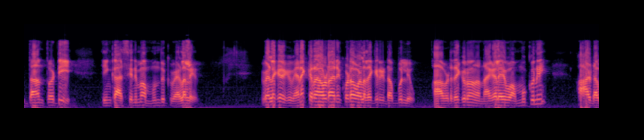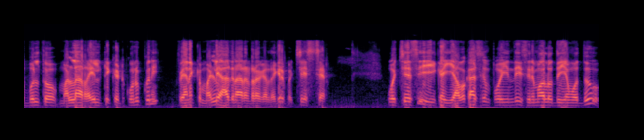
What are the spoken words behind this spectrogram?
దాంతో ఇంకా ఆ సినిమా ముందుకు వెళ్ళలేదు. వీళ్ళకి వెనక్కి రావడానికి కూడా వాళ్ళ దగ్గరికి డబ్బులు లేవు. ఆవిడ దగ్గర ఉన్న నగలేవో అమ్ముకుని ఆ డబ్బులతో మళ్ళా రైలు టికెట్ కొనుక్కుని వెనక్కి మళ్ళీ ఆదినారాయణరావు గారి దగ్గరికి వచ్చేసారు. వచ్చేసి ఇక ఈ అవకాశం పోయింది సినిమాలొద్దు సినిమాలు వద్దు ఏమొద్దు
